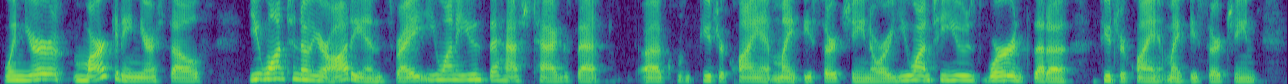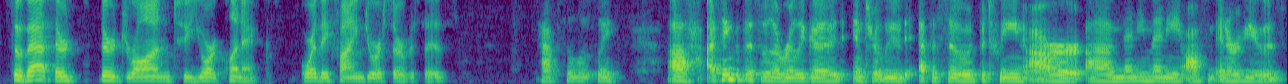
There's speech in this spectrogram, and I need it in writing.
when you're marketing yourself you want to know your audience right? You want to use the hashtags that a future client might be searching or you want to use words that a future client might be searching so that they're they're drawn to your clinic or they find your services absolutely uh, I think that this was a really good interlude episode between our uh, many, many awesome interviews.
